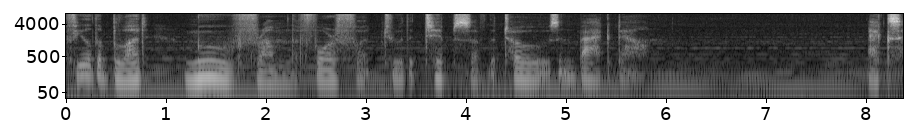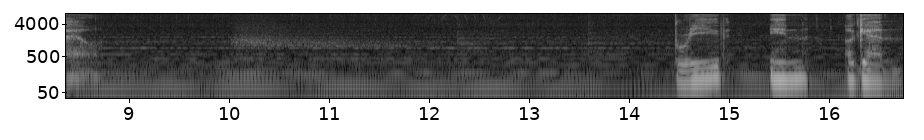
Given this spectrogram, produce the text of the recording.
Feel the blood move from the forefoot to the tips of the toes and back down. Exhale. Breathe in again.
